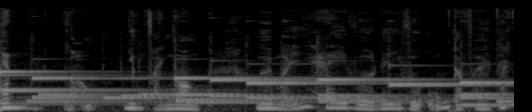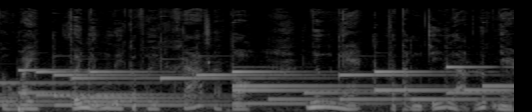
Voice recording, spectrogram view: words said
nhanh, gọn nhưng phải ngon. Người Mỹ hay vừa đi vừa uống cà phê takeaway với những ly cà phê khá là to, nhưng nhạt và thậm chí là rất nhạt.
